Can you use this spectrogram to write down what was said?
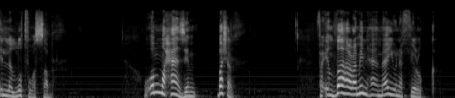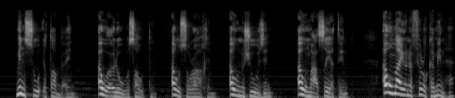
إلا اللطف والصبر. وأم حازم بشر فإن ظهر منها ما ينفرك من سوء طبع أو علو صوت أو صراخ أو نشوز أو معصية أو ما ينفرك منها.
